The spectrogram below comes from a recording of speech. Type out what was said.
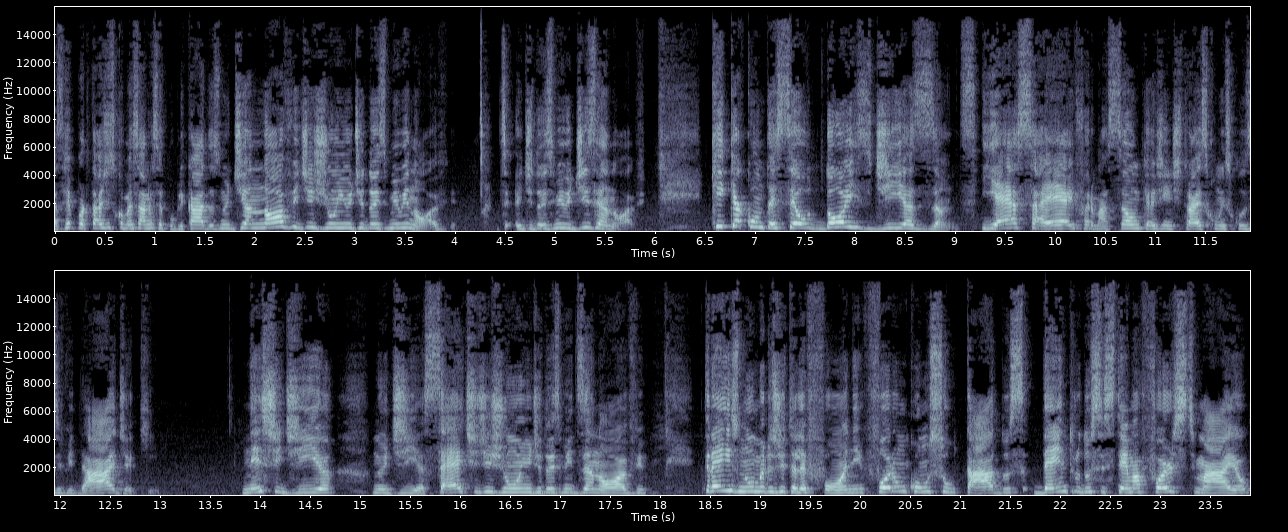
as reportagens começaram a ser publicadas no dia 9 de junho de 2009, de 2019 que, que aconteceu dois dias antes? E essa é a informação que a gente traz com exclusividade aqui. Neste dia, no dia 7 de junho de 2019, três números de telefone foram consultados dentro do sistema First Mile,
